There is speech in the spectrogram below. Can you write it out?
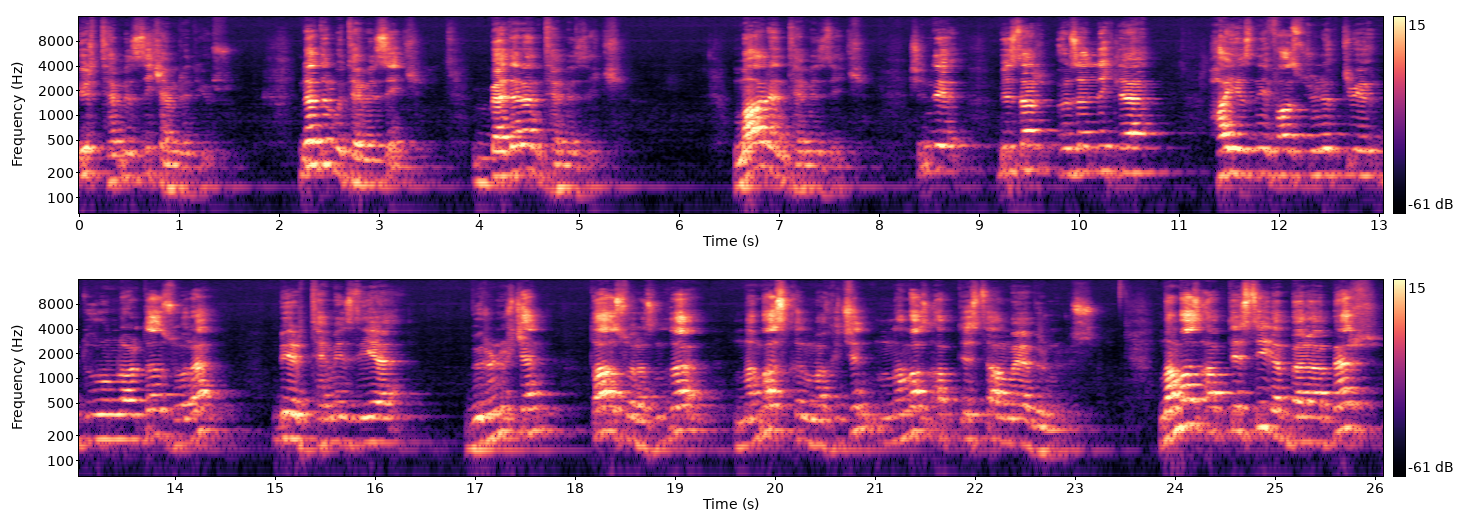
bir temizlik emrediyor. Nedir bu temizlik? Bedenen temizlik. Malen temizlik. Şimdi bizler özellikle hayız, nifas, cünüp gibi durumlardan sonra bir temizliğe bürünürken daha sonrasında namaz kılmak için namaz abdesti almaya bürünürüz. Namaz abdestiyle beraber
